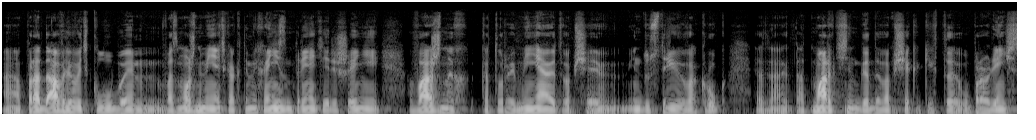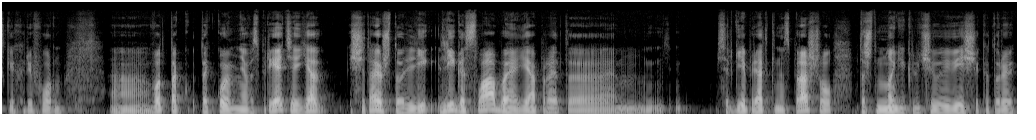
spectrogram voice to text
а, продавливать клубы, возможно, менять как-то механизм принятия решений важных, которые меняют вообще индустрию вокруг, от маркетинга до вообще каких-то управленческих реформ. Вот так, такое у меня восприятие. Я считаю, что ли, лига слабая, я про это Сергей Пряткина спрашивал, потому что многие ключевые вещи, которые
